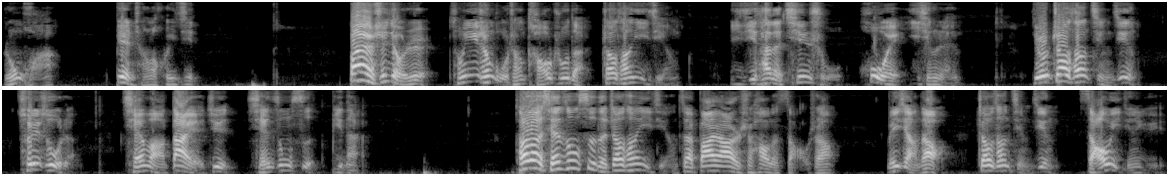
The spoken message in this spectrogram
荣华变成了灰烬。八月十九日，从一城古城逃出的招仓义景以及他的亲属护卫一行人，由招仓景静催促着前往大野郡贤松寺避难。逃到贤松寺的招仓义景，在八月二十号的早上。没想到招仓景静早已经与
